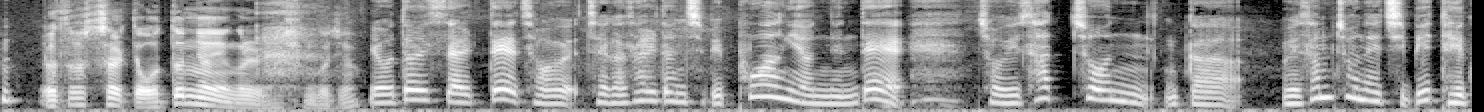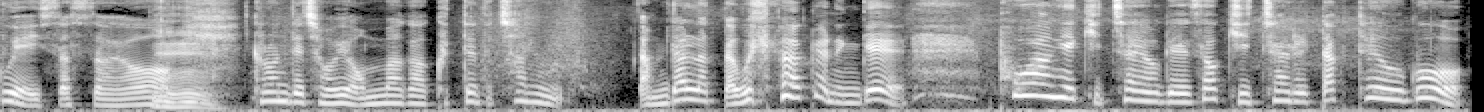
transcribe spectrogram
여덟 살 때 어떤 여행을 하신 거죠? 여덟 살 때 저 제가 살던 집이 포항이었는데 저희 사촌 그러니까 외삼촌의 집이 대구에 있었어요. 네. 그런데 저희 엄마가 그때도 참 남달랐다고 생각하는 게 포항의 기차역에서 기차를 딱 태우고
